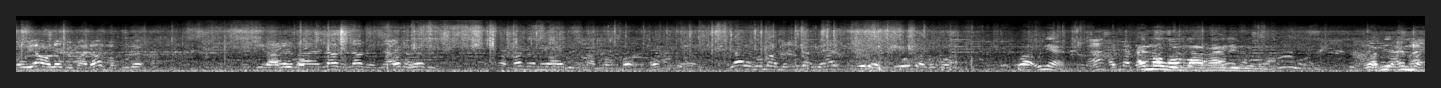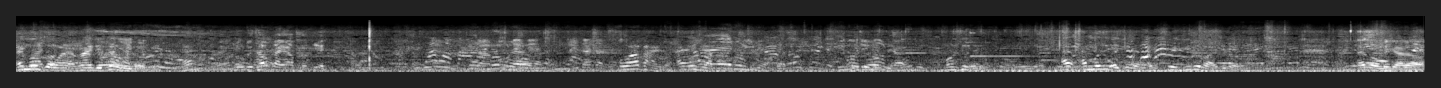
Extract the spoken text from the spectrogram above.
ကိုရအောင်လုပ်ပြပါတော့မကူနဲ့ဒီလာလေးပေါ့လောက်တယ်လောက်တယ်များတယ်ဟုတ်တယ်မရဘူးမှာမဟုတ်ဟုတ်ရတယ်မမမကူနဲ့များကြီးလို့ပြောပါဘောဟိုဦးညအဲ့မောက်ဝင်မလားခိုင်းဒီဝင်မလားဟိုဖြစ်အဲ့မောက်အဲ့မောက်ကောင်ကခိုင်းဒီတော့ဝင်တယ်ဟမ်ဘုတ်ထောက်ကြရမလို့ဖြစ် ဟိုကခိုင်းတော့အဲ့အဲ့ကြာဒီမောက်ဒီမောက်မောက်ရှိတယ်အဲ့အဲ့မောက်ရှိတယ်ရွှေကြီးတွေပါရှိတယ်ဟမ်အဲ့ကောင်တွေကတော့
